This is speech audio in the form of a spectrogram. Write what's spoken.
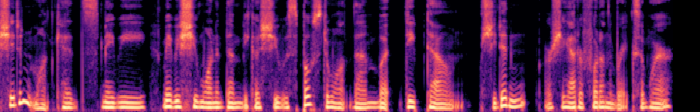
she didn't want kids. Maybe maybe she wanted them because she was supposed to want them, but deep down she didn't or she had her foot on the brake somewhere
